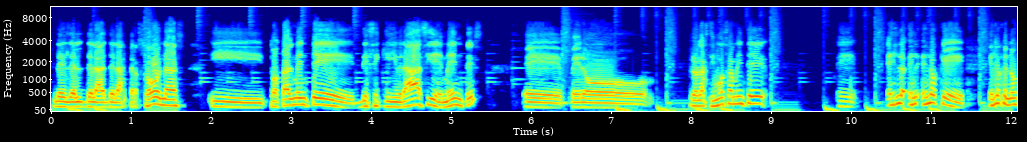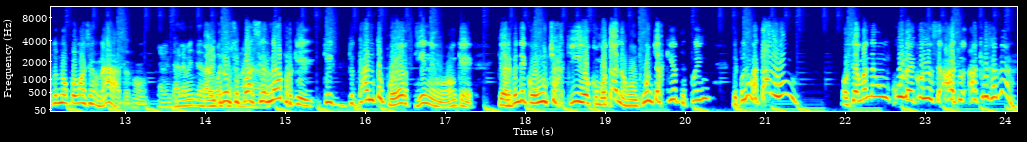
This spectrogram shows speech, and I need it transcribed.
de, de- de las personas y totalmente desequilibradas y dementes, eh, pero, pero lastimosamente eh, es, lo, es, es lo que es lo que nosotros no podemos hacer nada, pues, ¿no? Lamentablemente no, Lamentablemente no se puede hacer nada porque ¿qué- tanto poder tienen, weón, que, que de repente con un chasquido, como Thanos, weón, con un chasquido te pueden, te pueden matar, weón. O sea, mandan un culo de cosas. Ah, tú- ah, ¿quieres hablar?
